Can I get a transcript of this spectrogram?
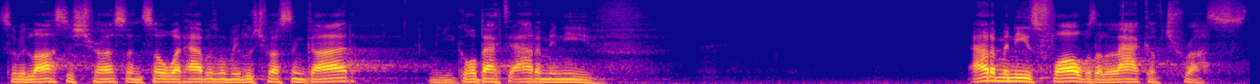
So we lost his trust, and so what happens when we lose trust in God? I mean, you go back to Adam and Eve. Adam and Eve's fall was a lack of trust.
